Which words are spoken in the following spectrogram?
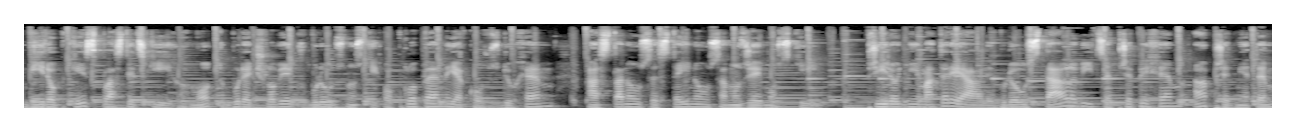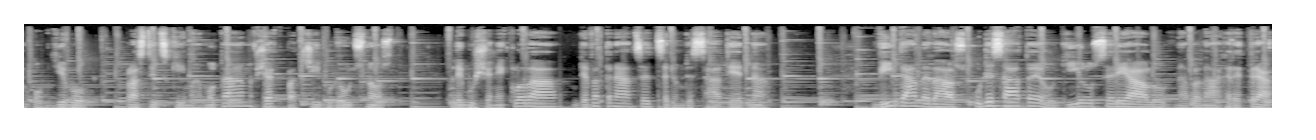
Výrobky z plastických hmot bude člověk v budoucnosti obklopen jako vzduchem a stanou se stejnou samozřejmostí. Přírodní materiály budou stále více přepichem a předmětem obdivu. Plastickým hmotám však patří budoucnost. Libuše Niklová, 1971 Vítáme vás u desátého dílu seriálu Na vlnách retra,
